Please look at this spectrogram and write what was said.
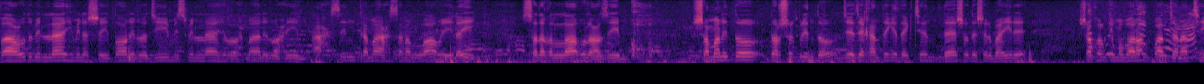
فأعوذ بالله من الشيطان الرجيم بسم الله الرحمن الرحيم أحسن كما أحسن الله إليك صدق الله العظيم সম্মানিত দর্শকবৃন্দ যে যেখান থেকে দেখছেন দেশ ও দেশের বাইরে সকলকে মোবারকবাদ জানাচ্ছি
